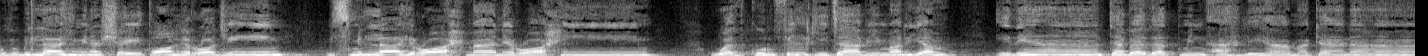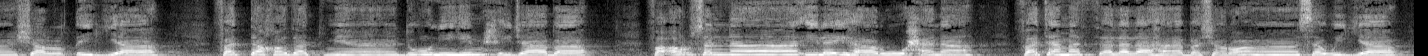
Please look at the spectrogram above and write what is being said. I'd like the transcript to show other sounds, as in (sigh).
أعوذ بالله من الشيطان الرجيم. بسم الله الرحمن الرحيم. واذكر في الكتاب مريم إذ انتبذت من أهلها مكانا شرقيا فاتخذت من دونهم حجابا فأرسلنا إليها روحنا فتمثل لها بشرا سويا.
